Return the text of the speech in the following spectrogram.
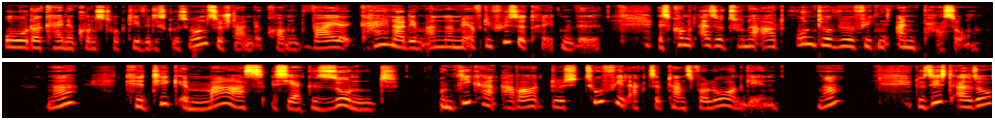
oder keine konstruktive Diskussion zustande kommt, weil keiner dem anderen mehr auf die Füße treten will. Es kommt also zu einer Art unterwürfigen Anpassung. Ne? Kritik im Maß ist ja gesund und die kann aber durch zu viel Akzeptanz verloren gehen. Ne? Du siehst also,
